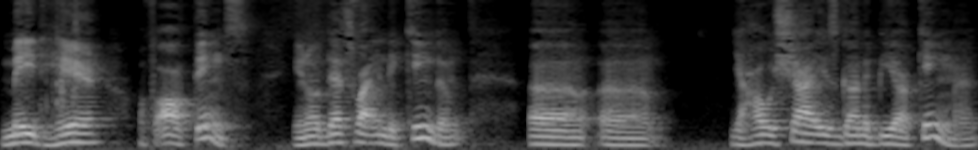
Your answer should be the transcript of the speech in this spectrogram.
made heir of all things. You know that's why in the kingdom, uh, uh, Yahushua is gonna be our king, man.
